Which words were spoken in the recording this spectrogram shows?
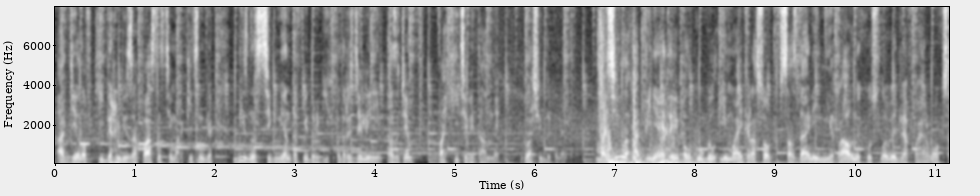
отделов кибербезопасности, маркетинга, бизнес-сегментов и других подразделений, а затем похитили данные, гласит документ. Mozilla обвиняет Apple, Google и Microsoft в создании неравных условий для Firefox.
